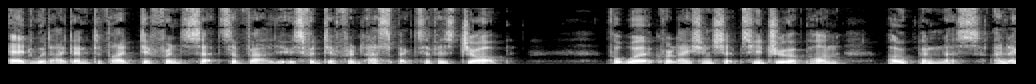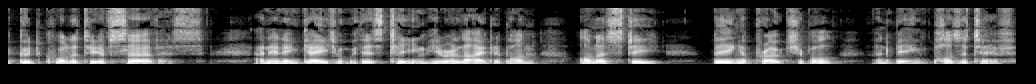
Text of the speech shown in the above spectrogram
Edward identified different sets of values for different aspects of his job. For work relationships, he drew upon openness and a good quality of service, and in engagement with his team, he relied upon honesty, being approachable, and being positive.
